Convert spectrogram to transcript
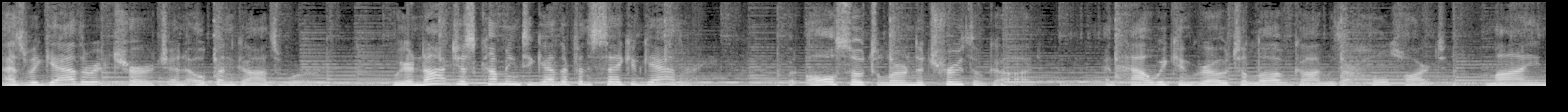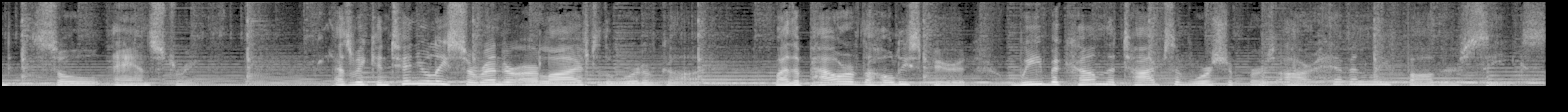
As we gather at church and open God's Word, we are not just coming together for the sake of gathering, but also to learn the truth of God and how we can grow to love God with our whole heart, mind, soul, and strength. As we continually surrender our lives to the Word of God, by the power of the Holy Spirit, we become the types of worshipers our Heavenly Father seeks.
